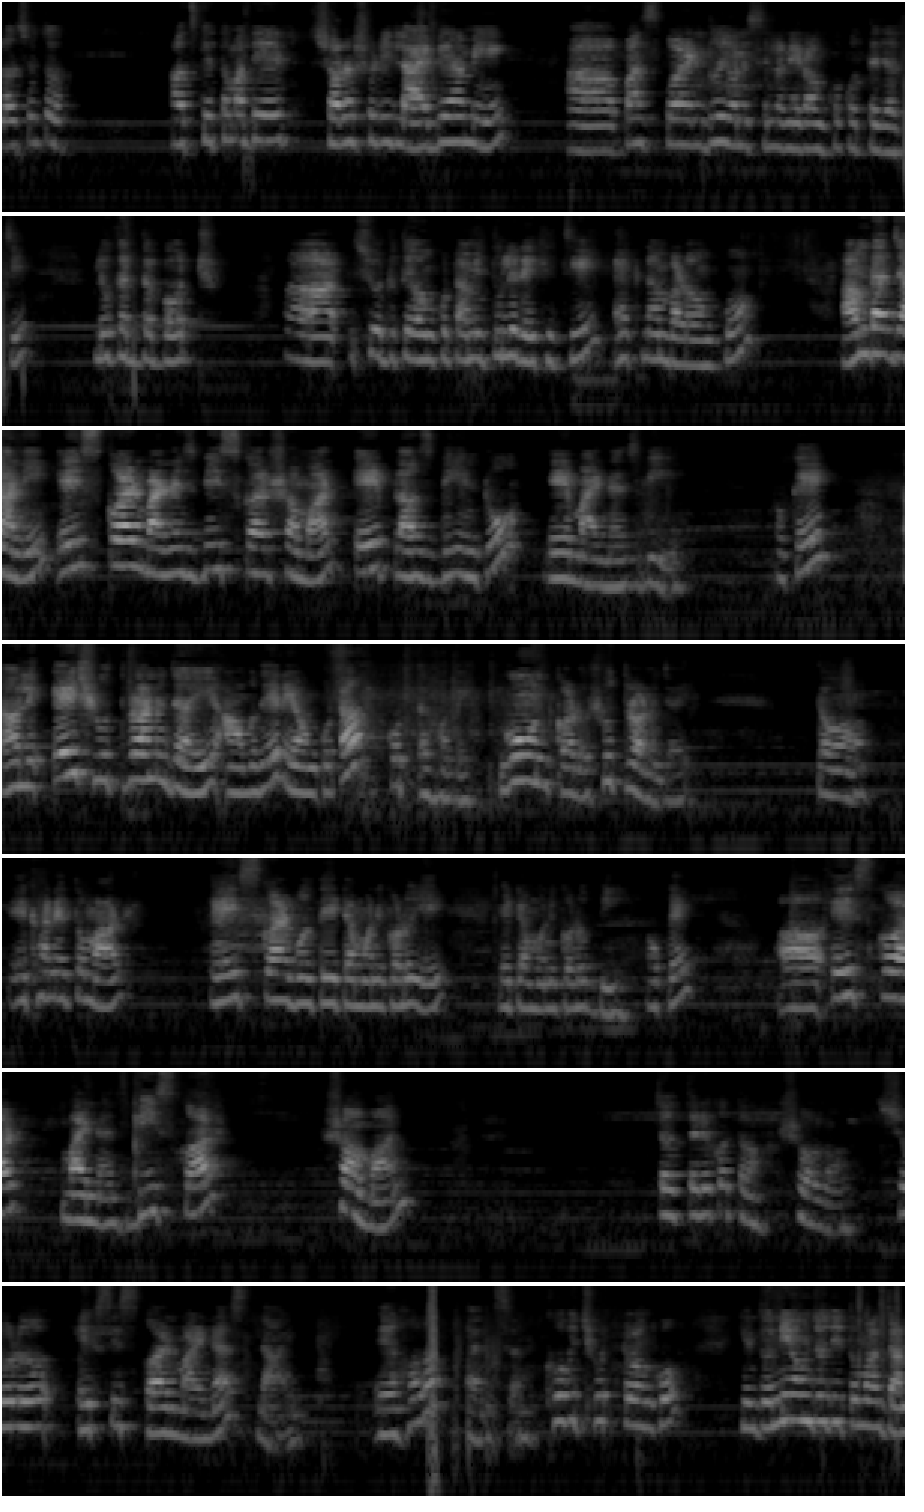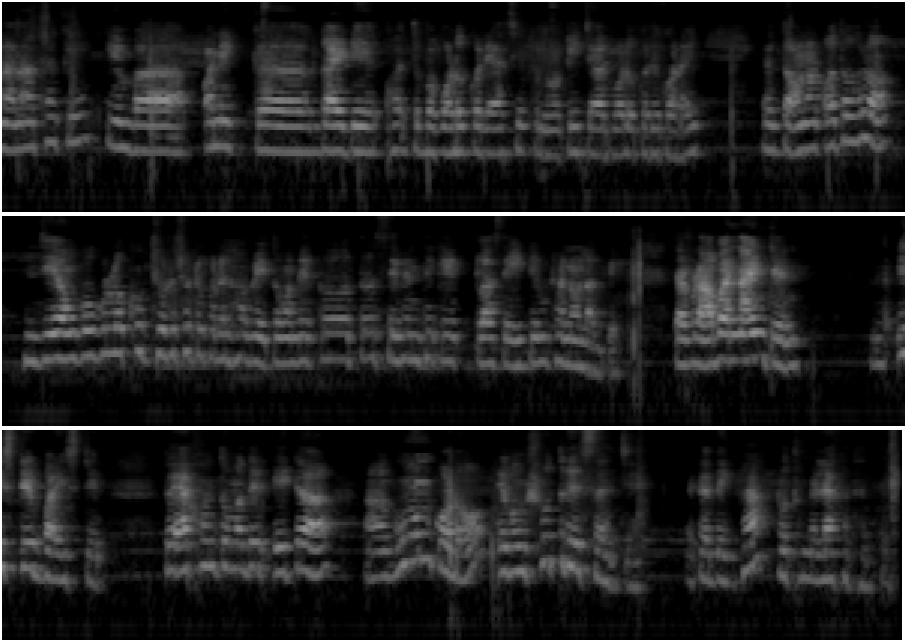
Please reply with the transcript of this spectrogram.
ভালো আছো তো? আজকে তোমাদের সরাসরি লাইভে আমি পাঁচ পয়েন্ট দুই অনুশীলনের অঙ্ক করতে যাচ্ছি। লুক এট দ্য বোর্ড শুরুতে অঙ্কটা আমি তুলে রেখেছি, এক নাম্বার অঙ্ক। আমরা জানি A square minus B square সমান A plus B into A minus B okay তাহলে এই সূত্র অনুযায়ী আমাদের এই অঙ্কটা করতে হবে। গুণ করো সূত্র অনুযায়ী। তো এখানে তোমার এ স্কোয়ার বলতে এটা মনে করো এ এটা মনে করো B okay A square minus B square সমান চত্বরে কত? ষোলো। ষোলো এক্স স্কোয়ার মাইনাস নাইন এ হলো অ্যান্সার খুবই ছোট্ট অঙ্ক, কিন্তু নিয়ম যদি তোমার জানা না থাকে, কিংবা অনেক গাইডে হয়তো বা বড় করে আছে, কোনো টিচার বড় করে করাই কিন্তু আমার কথা হলো যে অঙ্কগুলো খুব ছোট ছোট করে হবে তোমাদেরকে তো সেভেন থেকে ক্লাস এইটে উঠানো লাগবে। তারপর আবার nine ten step by step তো এখন তোমাদের এটা গুণ করো এবং সূত্রের সাহায্যে এটা দেখবা প্রথমে লেখা থাকবে।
